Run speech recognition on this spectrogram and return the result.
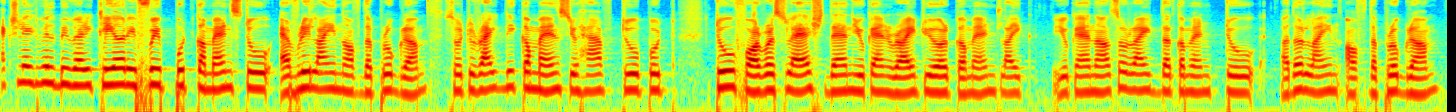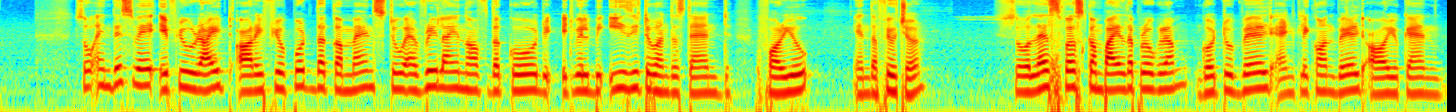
Actually it will be very clear if we put comments to every line of the program. So to write the comments you have to put two forward slash. Then you can write your comment like you can also write the comment to other line of the program. So in this way if you write or if you put the comments to every line of the code it will be easy to understand for you in the future. So let's first compile the program. Go to build and click on build or you can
